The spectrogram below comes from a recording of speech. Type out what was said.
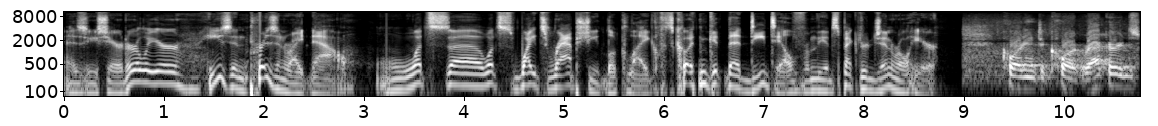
As he shared earlier, he's in prison right now. What's uh, what's White's rap sheet look like? Let's go ahead and get that detail from the Inspector General here. According to court records,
